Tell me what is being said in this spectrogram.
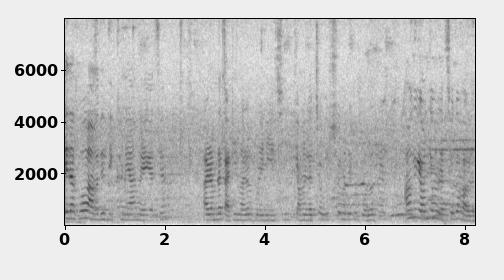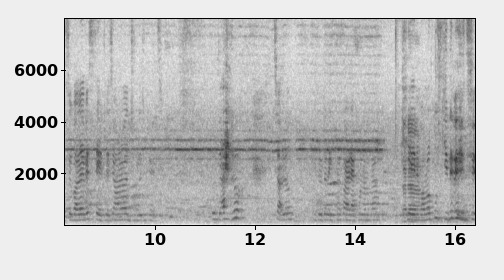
এই দেখো আমাদের দীক্ষা নেওয়া হয়ে গেছে। আর আমরা কাঠির মালাও পরে নিয়েছি। কেমন লাগছে? অবশ্যই আমাদেরকে বলো। হ্যাঁ আমাকে কেমন কেমন লাগছে? ওকে ভালো লাগছে। গলায় বেশ সেট হয়েছে। আমার আবার ঝুলে ঝুলে আছে তো যাই হোক চলো ভিডিওটা দেখতে থাকো। আর এখন আমরা খেয়ে নেব। আমার খুব খিদে পেয়েছে।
